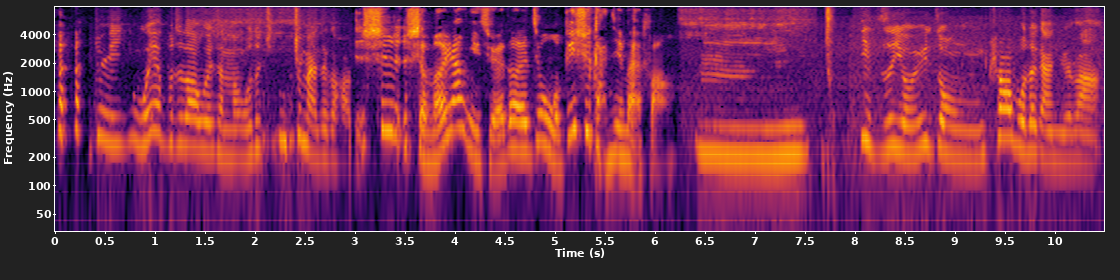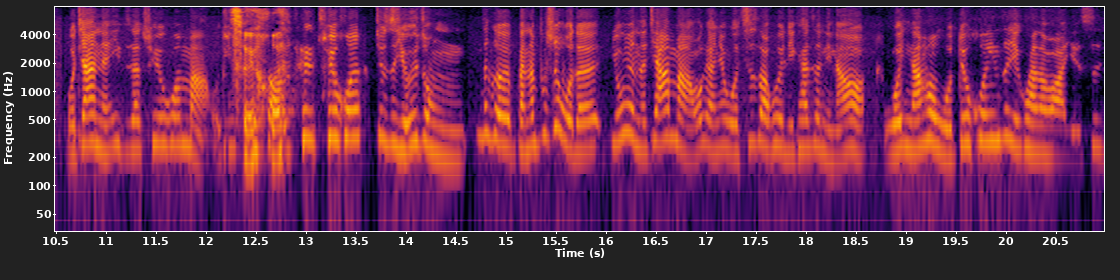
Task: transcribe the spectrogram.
对我也不知道为什么，我说就就买这个好。是什么让你觉得就我必须赶紧买房？嗯，一直有一种漂泊的感觉吧。我家里人一直在催婚嘛，我就催婚催催婚，就是有一种那个本来不是我的永远的家嘛，我感觉我迟早会离开这里，然后我然后我对婚姻这一块的话也是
